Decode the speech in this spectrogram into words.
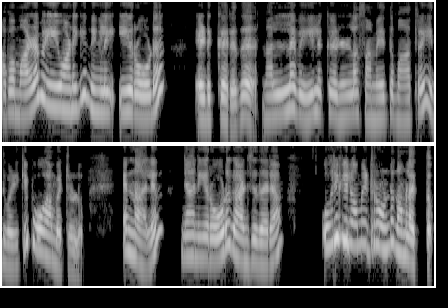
അപ്പോൾ മഴ പെയ്യുവാണെങ്കിൽ നിങ്ങൾ ഈ റോഡ് എടുക്കരുത്. നല്ല വെയിലൊക്കെ ഉള്ള സമയത്ത് മാത്രമേ ഇതുവഴിക്ക് പോകാൻ പറ്റുള്ളൂ. എന്നാലും ഞാൻ ഈ റോഡ് കാണിച്ചു തരാം. ഒരു കിലോമീറ്റർ കൊണ്ട് നമ്മൾ എത്തും.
